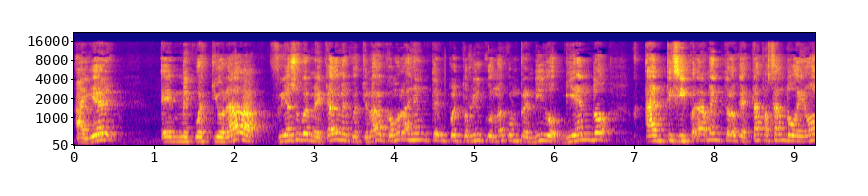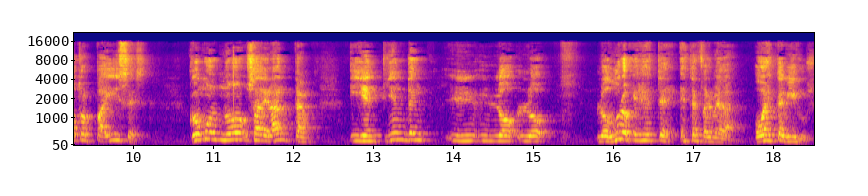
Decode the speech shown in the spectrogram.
ayer eh, me cuestionaba, fui al supermercado y me cuestionaba cómo la gente en Puerto Rico no ha comprendido, viendo anticipadamente lo que está pasando en otros países, cómo no se adelantan y entienden lo, lo, duro que es este, esta enfermedad o este virus.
